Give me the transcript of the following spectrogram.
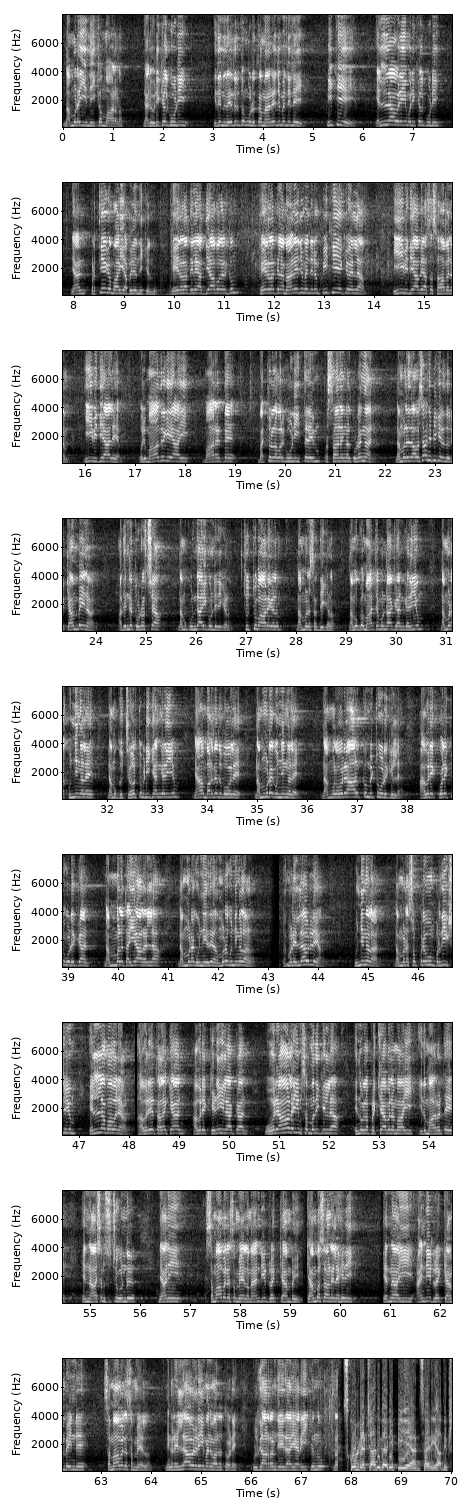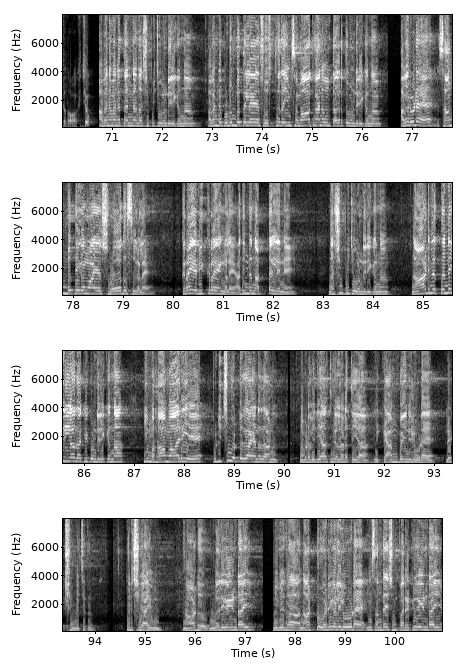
നമ്മുടെ ഈ നീക്കം മാറണം. ഞാൻ ഒരിക്കൽ കൂടി ഇതിന് നേതൃത്വം കൊടുത്ത മാനേജ്മെന്റിനെയും പി ടി എയും എല്ലാവരെയും ഒരിക്കൽ കൂടി ഞാൻ പ്രത്യേകമായി അഭിനന്ദിക്കുന്നു. കേരളത്തിലെ അധ്യാപകർക്കും കേരളത്തിലെ മാനേജ്മെന്റിനും പി ടി എക്കും എല്ലാം ഈ വിദ്യാഭ്യാസ സ്ഥാപനം ഈ വിദ്യാലയം ഒരു മാതൃകയായി മാറട്ടെ. മറ്റുള്ളവർ കൂടി ഇത്തരം പ്രസ്ഥാനങ്ങൾ തുടങ്ങാൻ നമ്മളിത് അവസാനിപ്പിക്കരുത്. ഒരു ക്യാമ്പയിനാണ്. അതിന്റെ തുടർച്ച നമുക്കുണ്ടായിക്കൊണ്ടിരിക്കണം. ചുറ്റുപാടുകളും നമ്മൾ ശ്രദ്ധിക്കണം. നമുക്ക് മാറ്റമുണ്ടാക്കാൻ കഴിയും. നമ്മുടെ കുഞ്ഞുങ്ങളെ നമുക്ക് ചേർത്ത് പിടിക്കാൻ കഴിയും. ഞാൻ പറഞ്ഞതുപോലെ നമ്മുടെ കുഞ്ഞുങ്ങളെ നമ്മൾ ഒരാൾക്കും വിട്ടുകൊടുക്കില്ല. അവരെ കൊലയ്ക്ക് കൊടുക്കാൻ നമ്മൾ തയ്യാറല്ല. നമ്മുടെ കുഞ്ഞ് ഇത് നമ്മുടെ കുഞ്ഞുങ്ങളാണ്. നമ്മുടെ എല്ലാവരുടെയാണ്. കുഞ്ഞുങ്ങളാണ്. നമ്മുടെ സ്വപ്നവും പ്രതീക്ഷയും എല്ലാം അവരാണ്. അവരെ തളയ്ക്കാൻ അവരെ കെണിയിലാക്കാൻ ഒരാളെയും സമ്മതിക്കില്ല എന്നുള്ള പ്രഖ്യാപനമായി ഇത് മാറട്ടെ എന്ന് ആശംസിച്ചുകൊണ്ട് ഞാൻ ഈ സമാപന സമ്മേളനം ആന്റി ഡ്രഗ് ക്യാമ്പയിൻ ക്യാമ്പസാണ് ലഹരി എന്ന ഈ ആന്റി ഡ്രഗ് ക്യാമ്പയിന്റെ സമാപന സമ്മേളനം നിങ്ങളുടെ എല്ലാവരുടെയും അനുവാദത്തോടെ ഉദ്ഘാടനം ചെയ്തതായി അറിയിക്കുന്നു. സ്കൂൾ രക്ഷാധികാരി പി എ അൻസാരി അധ്യക്ഷത വഹിച്ചു. അവനവനെ തന്നെ നശിപ്പിച്ചുകൊണ്ടിരിക്കുന്ന അവന്റെ കുടുംബത്തിലെ സ്വസ്ഥതയും സമാധാനവും തകർത്തുകൊണ്ടിരിക്കുന്ന അവരുടെ സാമ്പത്തികമായ സ്രോതസ്സുകളെ ക്രയവിക്രയങ്ങളെ അതിന്റെ നട്ടെല്ലിനെ നശിപ്പിച്ചുകൊണ്ടിരിക്കുന്ന നാടിനെ തന്നെ ഇല്ലാതാക്കിക്കൊണ്ടിരിക്കുന്ന ഈ മഹാമാരിയെ പിടിച്ചുകൊട്ടുക എന്നതാണ് നമ്മുടെ വിദ്യാർത്ഥികൾ നടത്തിയ ഈ ക്യാമ്പയിനിലൂടെ ലക്ഷ്യം വെച്ചത്. തീർച്ചയായും നാട് ഉണരുകയുണ്ടായി. വിവിധ നാട്ടുവഴികളിലൂടെ ഈ സന്ദേശം പരക്കുകയുണ്ടായി.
